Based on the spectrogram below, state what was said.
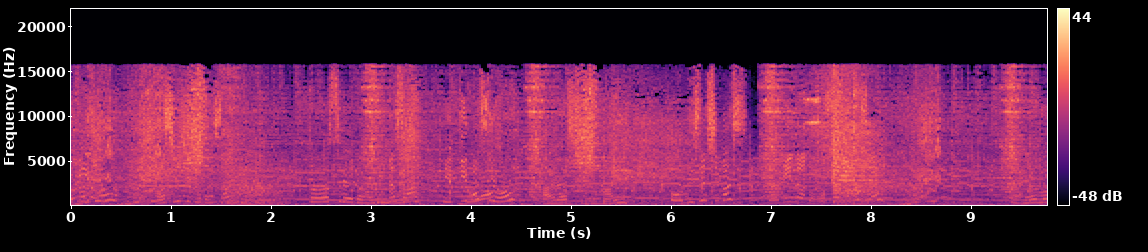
任せをお指示ください。どうすれば皆さん行きますよ嵐の舞お見せします波など恐れません誰も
